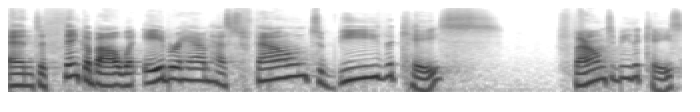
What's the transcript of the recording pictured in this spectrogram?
And to think about what Abraham has found to be the case found to be the case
